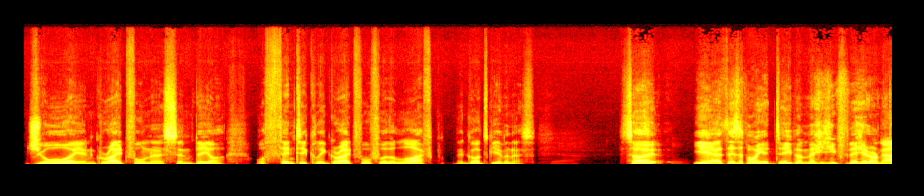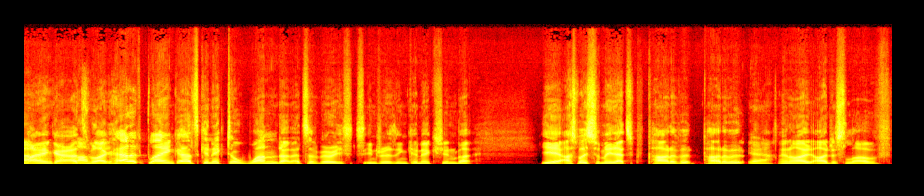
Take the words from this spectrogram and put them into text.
joy and gratefulness and be authentically grateful for the life that God's given us. So, yeah, there's probably a deeper meaning there on No, playing cards. Like, how does playing cards connect to wonder? That's a very interesting connection. But yeah, I suppose for me, that's part of it, part of it. Yeah. And I, I just love,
